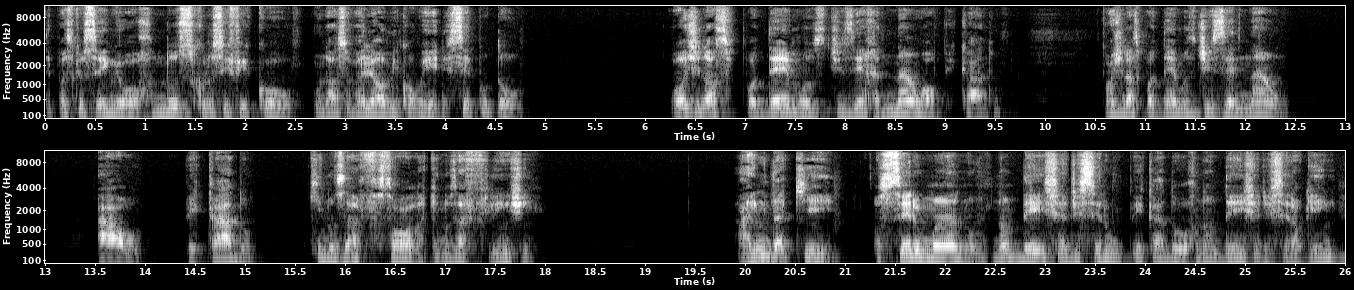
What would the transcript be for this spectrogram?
depois que o Senhor nos crucificou, o nosso velho homem com ele, sepultou. Hoje nós podemos dizer não ao pecado. Hoje nós podemos dizer não ao pecado que nos assola, que nos aflige. Ainda que o ser humano não deixa de ser um pecador, não deixa de ser alguém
